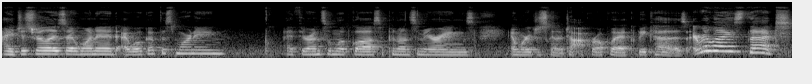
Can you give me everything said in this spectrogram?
I just realized I wanted, I woke up this morning, I threw on some lip gloss, I put on some earrings, and we're just gonna talk real quick because I realized that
